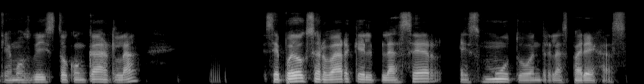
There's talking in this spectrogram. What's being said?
que hemos visto con Carla, se puede observar que el placer es mutuo entre las parejas.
